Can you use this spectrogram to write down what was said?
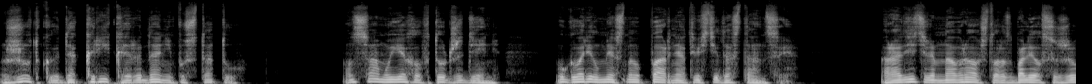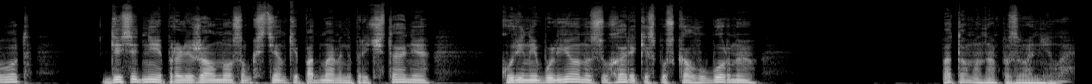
Жуткую до крика и рыданий пустоту. Он сам уехал в тот же день, уговорил местного парня отвезти до станции. родителям наврал, что разболелся живот, десять дней пролежал носом к стенке под мамины причитания, куриный бульон и сухарики спускал в уборную. Потом она позвонила.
